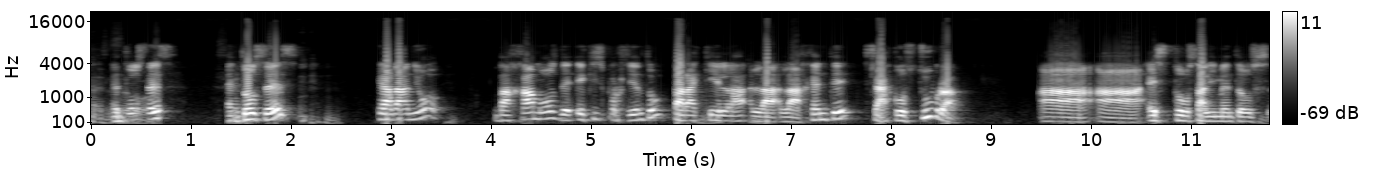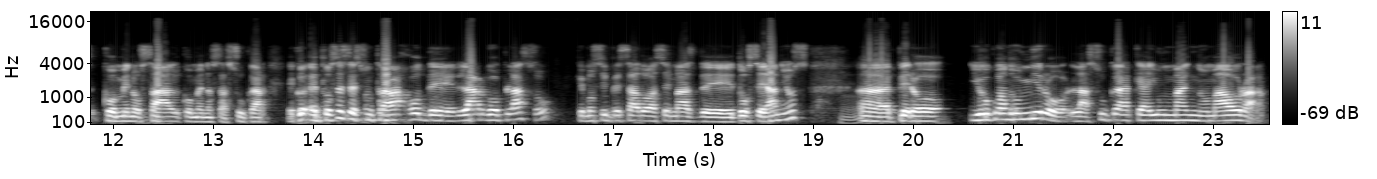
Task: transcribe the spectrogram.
entonces, entonces, cada año bajamos de X por ciento para que la, la, la gente se acostumbra a, a, estos alimentos con menos sal, con menos azúcar. Entonces es un trabajo de largo plazo que hemos empezado hace más de 12 años, mm. uh, pero yo cuando miro el azúcar que hay un Magnum ahora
